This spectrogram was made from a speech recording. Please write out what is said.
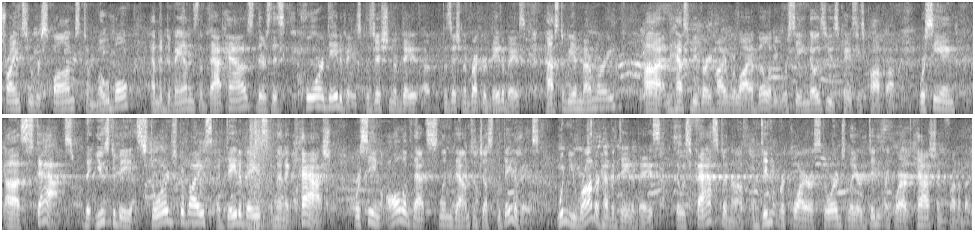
trying to respond to mobile and the demands that that has. There's this core database, position of, data, uh, position of record database, has to be in memory uh, and has to be very high reliability. We're seeing those use cases pop up. We're seeing uh, stacks that used to be a storage device, a database, and then a cache we're seeing all of that slim down to just the database. Wouldn't you rather have a database that was fast enough and didn't require a storage layer, didn't require cache in front of it?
